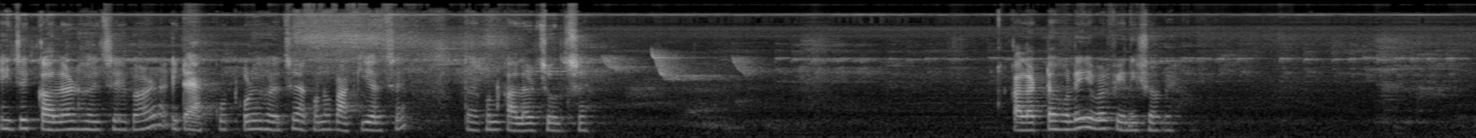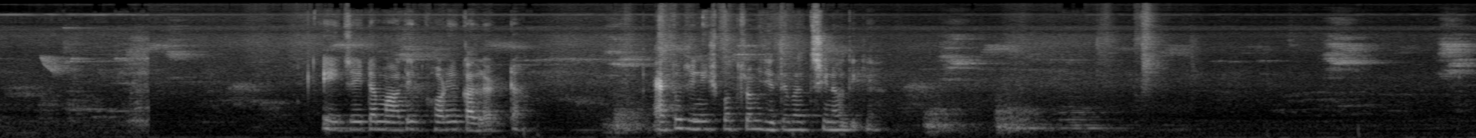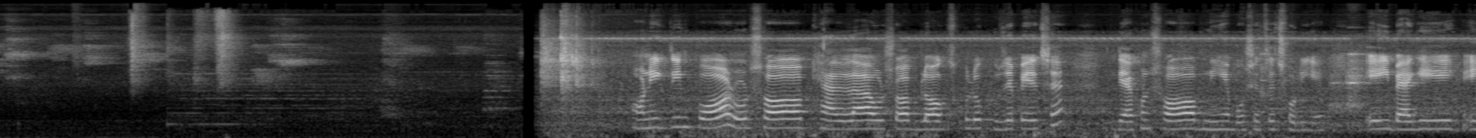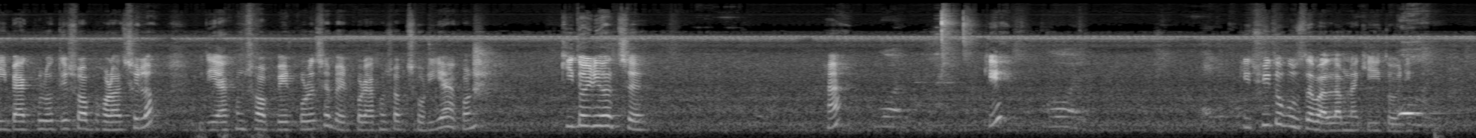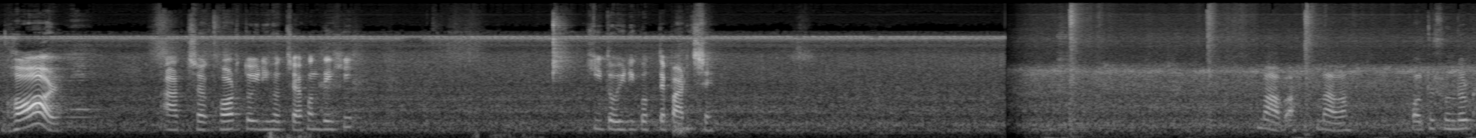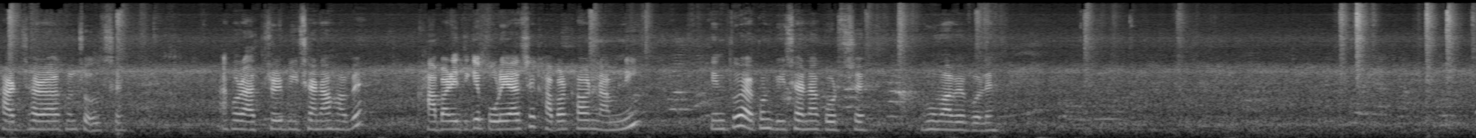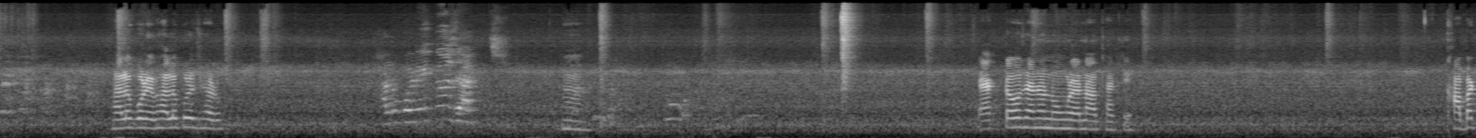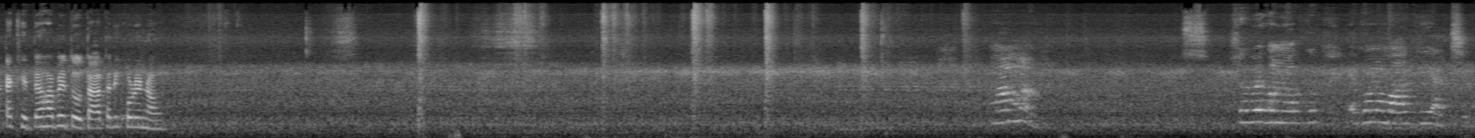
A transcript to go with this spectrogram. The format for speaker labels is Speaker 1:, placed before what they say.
Speaker 1: এই যে কালার হয়েছে এবার, এটা এক কোট করে হয়েছে, এখনও বাকি আছে। তো এখন কালার চলছে। কালারটা হলেই এবার ফিনিশ হবে। এই যে এটা মাদের ঘরের কালারটা এত জিনিসপত্র আমি যেতে পারছি না ওদিকে। অনেক দিন পর ওর সব খেলনা ওর সব ব্লগসগুলো খুঁজে পেয়েছে। দিয়ে এখন সব নিয়ে বসেছে ছড়িয়ে। এই ব্যাগে এই ব্যাগগুলোতে সব ভরা ছিল। দিয়ে এখন সব বের করেছে বের করে এখন সব ছড়িয়ে এখন কি তৈরি হচ্ছে? হ্যাঁ? কি? কিছুই তো বুঝতে পারলাম না কি তৈরি। ঘর? আচ্ছা ঘর তৈরি হচ্ছে। এখন দেখি। কি তৈরি করতে পারছে? বাবা বাবা কত সুন্দর খাট ঝাড়া এখন চলছে। এখন রাত্রের বিছানা হবে। খাবার এদিকে পড়ে আছে খাবার খাওয়ার নাম নেই কিন্তু এখন বিছানা করছে ঘুমাবে বলে। ভালো করে ভালো করে ঝাড়ো।
Speaker 2: ভালো করেই তো যাচ্ছি।
Speaker 1: হুম। একটাও যেন নোংরা না থাকে। খাবারটা খেতে হবে তো, তাড়াতাড়ি করে নাও। এখনও বাকি আছে।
